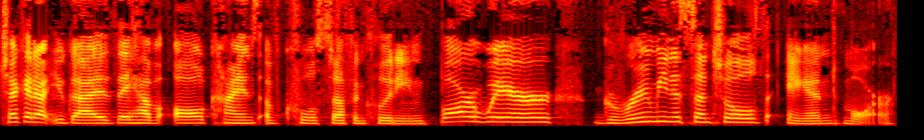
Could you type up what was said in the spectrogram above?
Check it out, you guys. They have all kinds of cool stuff, including barware, grooming essentials, and more.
